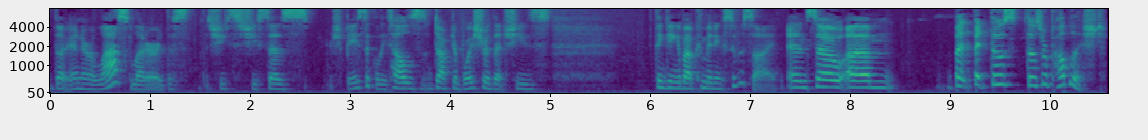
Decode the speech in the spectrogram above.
the in her last letter, this she she says she basically tells Dr. Beuscher that she's thinking about committing suicide. And so, um, but but those those were published.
